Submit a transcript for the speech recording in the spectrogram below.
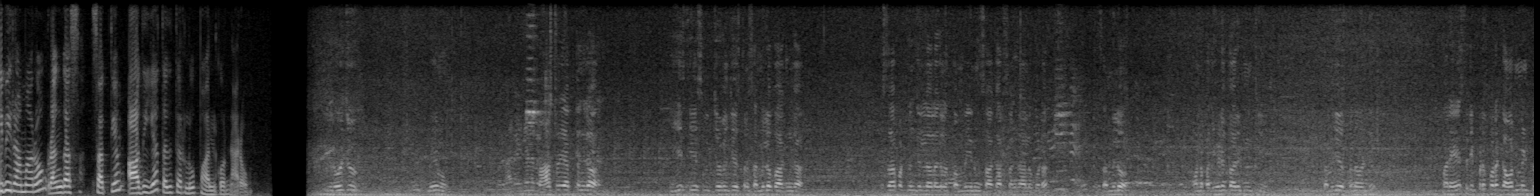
ఈవీ రామారావు రంగా సత్యం ఆదియ తదితరులు పాల్గొన్నారు. ఈరోజు మేము రాష్ట్ర వ్యాప్తంగా ఈఎస్ఈఎస్ ఉద్యోగులు చేస్తున్న సమ్మెలో భాగంగా విశాఖపట్నం జిల్లాలో గల తొంభై ఎనిమిది సహకార సంఘాలు కూడా సమ్మెలో మొన్న పదిహేడో తారీఖు నుంచి సమ్మె చేస్తున్నామండి. మరి అయినా సరే ఇప్పటికి కూడా గవర్నమెంట్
